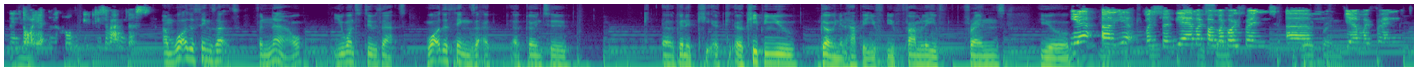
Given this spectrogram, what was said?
and enjoy it and look at all the beauties around us. And what are the things that, for now, you want to do that? What are the things that are, are going to are going to keep, are keeping you going and happy? Your, your family, your friends, your Yeah, uh, yeah, my son, yeah, my friend, my boyfriend, um, Boyfriend. yeah, my friend.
